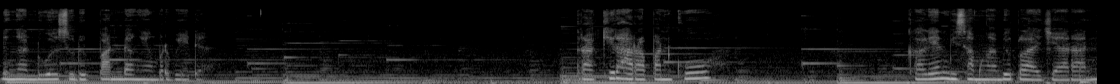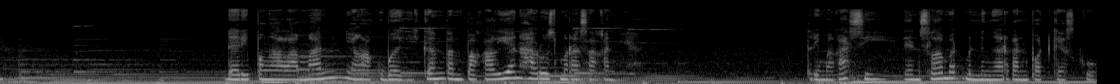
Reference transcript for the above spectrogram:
dengan dua sudut pandang yang berbeda. Terakhir, harapanku kalian bisa mengambil pelajaran dari pengalaman yang aku bagikan tanpa kalian harus merasakannya. Terima kasih dan selamat mendengarkan podcastku.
